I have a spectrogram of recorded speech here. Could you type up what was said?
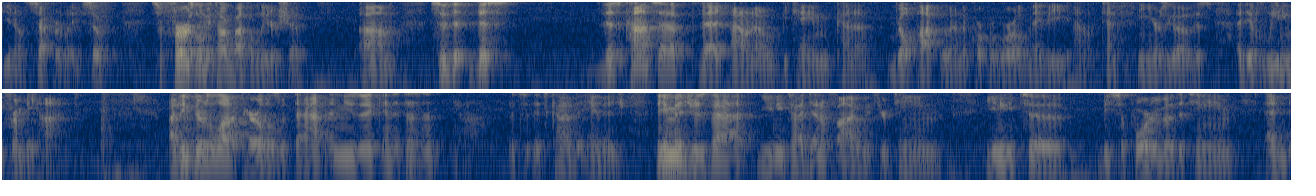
you know, separately. So, so first, let me talk about the leadership. Um, so th- this this concept that I don't know became kind of real popular in the corporate world maybe I don't know 10 15 years ago this idea of leading from behind. I think there's a lot of parallels with that and music and it doesn't you know it's it's kind of the image. The image is that you need to identify with your team you need to be supportive of the team and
